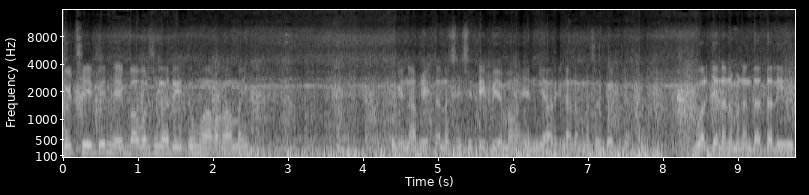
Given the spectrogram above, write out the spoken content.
Bird 7, eh bawal sila dito mga kamamay. Pag nakita ng CCTV yung mga yan, yari na naman sa gwardiya. Gwardiya na naman ang dadalihin.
